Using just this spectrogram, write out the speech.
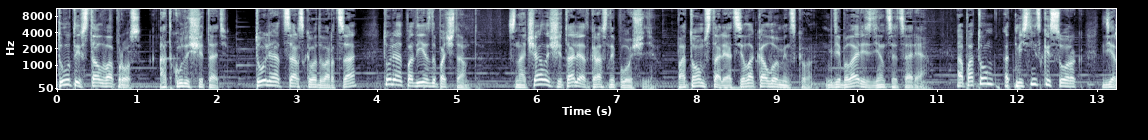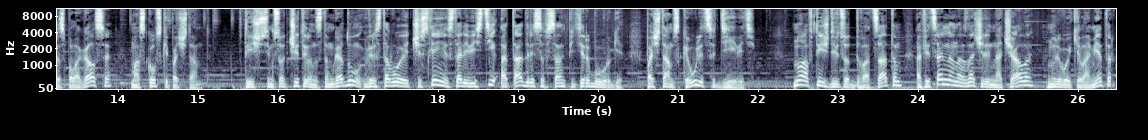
Тут и встал вопрос, откуда считать? То ли от царского дворца, то ли от подъезда почтамта. Сначала считали от Красной площади, потом стали от села Коломенского, где была резиденция царя, а потом от Мясницкой 40, где располагался московский почтамт. В 1714 году верстовое отчисление стали вести от адреса в Санкт-Петербурге, Почтамтская улица, 9. Ну а в 1920-м официально назначили начало, нулевой километр,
